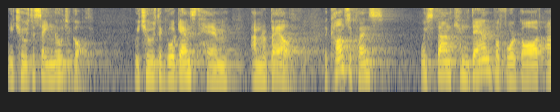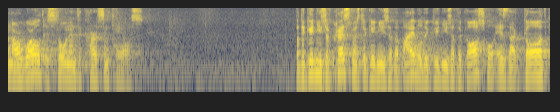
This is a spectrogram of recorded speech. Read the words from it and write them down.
We choose to say no to God. We choose to go against Him and rebel. The consequence, we stand condemned before God, and our world is thrown into curse and chaos. But the good news of Christmas, the good news of the Bible, the good news of the gospel is that God,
